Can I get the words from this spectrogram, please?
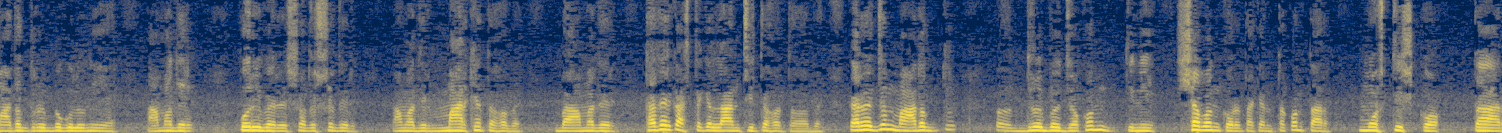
মাদক দ্রব্যগুলো নিয়ে আমাদের পরিবারের সদস্যদের আমাদের মার খেতে হবে বা আমাদের, তাদের কাছ থেকে লাঞ্ছিত হতে হবে? কারণ একজন মাদক দ্রব্য যখন তিনি সেবন করে থাকেন, তখন তার মস্তিষ্ক, তার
